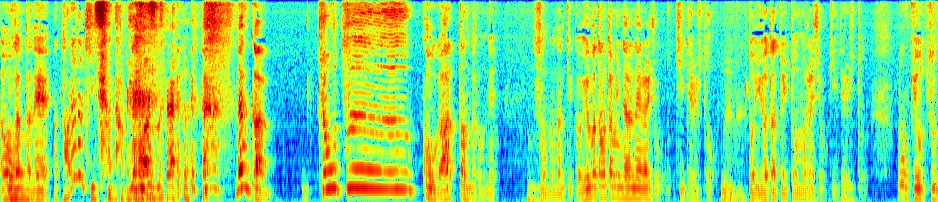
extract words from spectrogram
あ多かったね、あ誰が聞いてたんだろうねまず なんか共通項があったんだろうね、そのなんていうか岩田のためにならないラジオを聞いてる人、と岩田と伊藤のラジオを聞いてる人の共通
